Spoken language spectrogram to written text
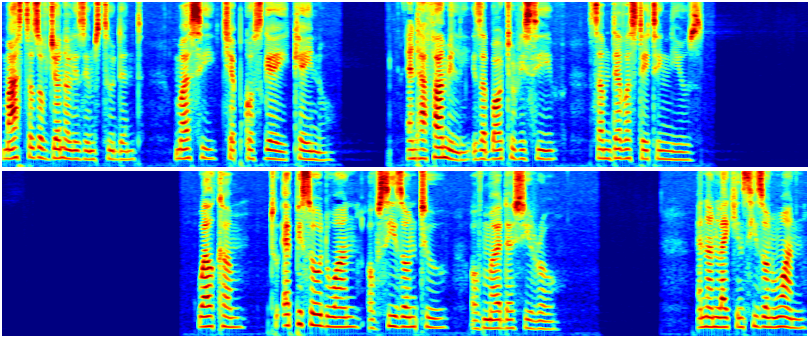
Masters of Journalism student Mercy Chepkosgei Keino, and her family is about to receive some devastating news. Welcome to episode 1 of season 2 of Murder She Wrote. And unlike in season 1,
